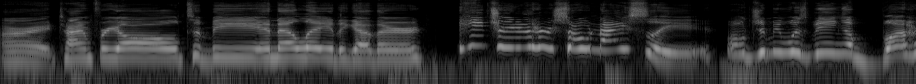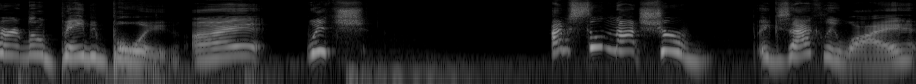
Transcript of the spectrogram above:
All right, time for y'all to be in LA together. He treated her so nicely while Jimmy was being a butthurt little baby boy, all right? Which I'm still not sure exactly why.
